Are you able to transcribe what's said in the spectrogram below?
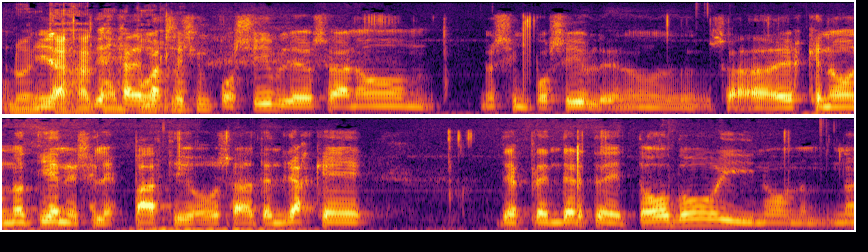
No, encaja es que además es imposible, o sea, no, es imposible, ¿no? O sea, es que no, no tienes el espacio, o sea, tendrías que desprenderte de todo y no, no,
